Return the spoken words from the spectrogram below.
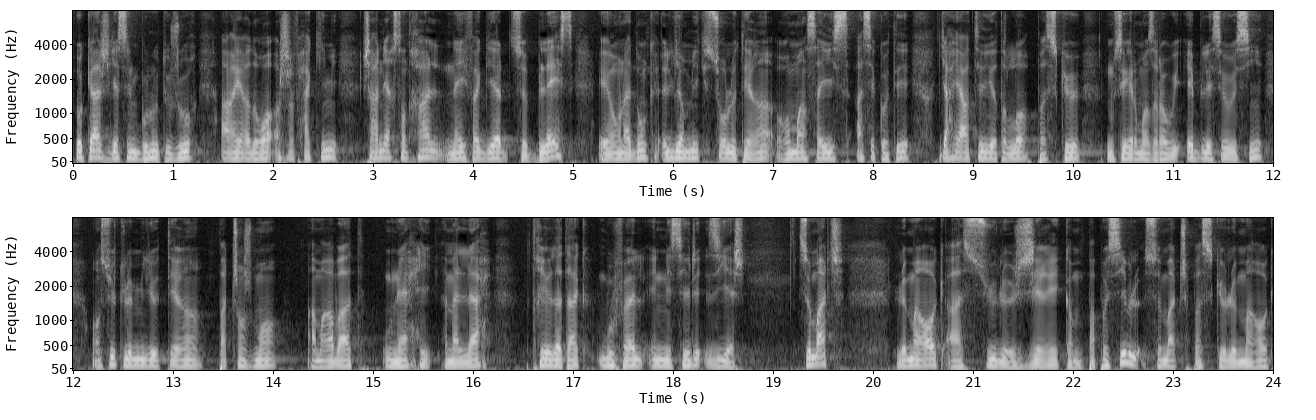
Au cage, Yassine Bounou toujours, arrière droit Ashraf Hakimi, charnière centrale, Naïf Aguerd se blesse et on a donc Eliamik sur le terrain, Romain Saïs à ses côtés, Yahya Atiyatullah parce que Noussair Mazraoui est blessé aussi. Ensuite le milieu de terrain, pas de changement, Amrabat, Ounahi, Amallah, trio d'attaque, Boufal, Nessir, Ziyech. Ce match, le Maroc a su le gérer comme pas possible. Ce match parce que le Maroc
